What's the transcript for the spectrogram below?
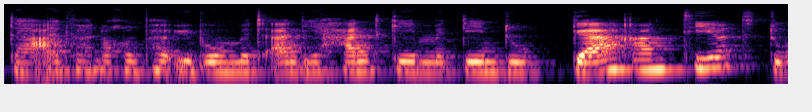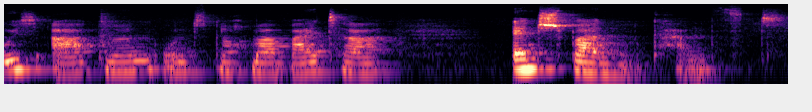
da einfach noch ein paar Übungen mit an die Hand geben, mit denen du garantiert durchatmen und nochmal weiter entspannen kannst.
